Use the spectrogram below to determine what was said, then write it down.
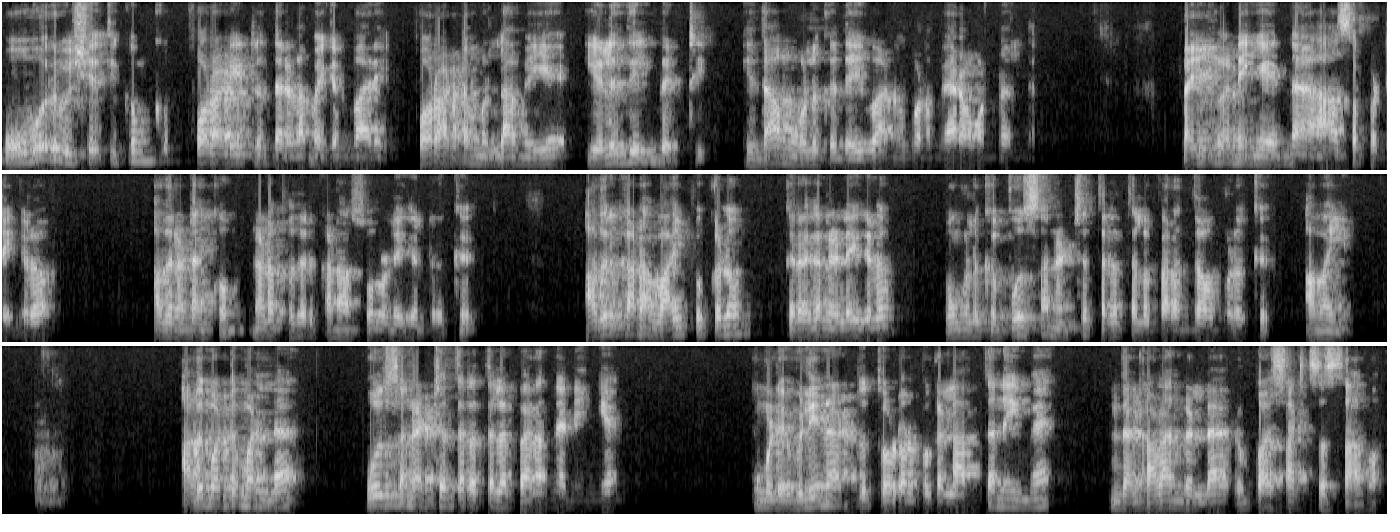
ஒவ்வொரு விஷயத்துக்கும் போராடிட்டு இருந்த நிலைமைகள் மாதிரி போராட்டம் இல்லாமையே எளிதில் வெற்றி. இதுதான் உங்களுக்கு தெய்வ அனுகூலம் வேற ஒன்றும் இல்லை. லைஃப்ல நீங்க என்ன ஆசைப்பட்டீங்களோ அது நடக்கும். நடப்பதற்கான சூழ்நிலைகள் இருக்கு. அதற்கான வாய்ப்புகளும் கிரக நிலைகளும் உங்களுக்கு பூச நட்சத்திரத்துல பிறந்தவங்களுக்கு அமையும். அது மட்டுமல்ல பூச நட்சத்திரத்துல பிறந்த நீங்க உங்களுடைய வெளிநாட்டு தொடர்புகள் அத்தனையுமே இந்த காலங்களில் ரொம்ப சக்சஸ் ஆகும்.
